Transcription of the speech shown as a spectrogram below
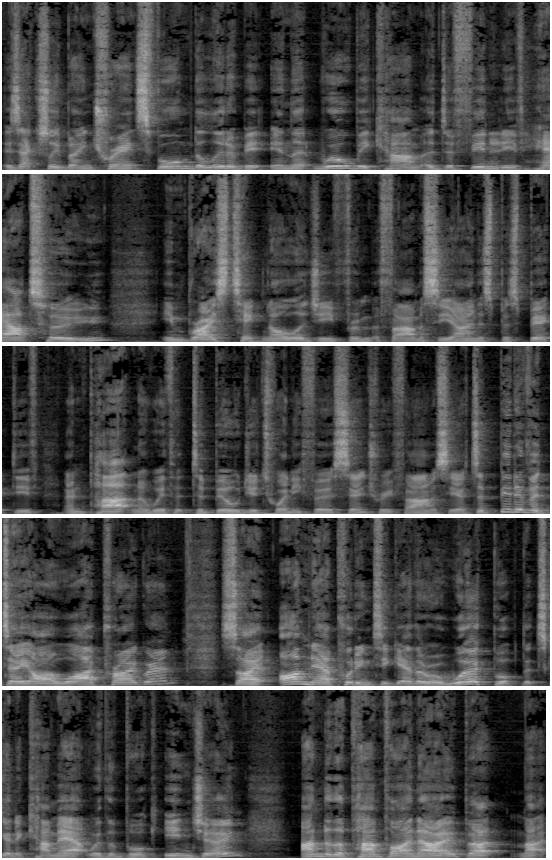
is actually being transformed a little bit in that will become a definitive how to embrace technology from a pharmacy owner's perspective and partner with it to build your 21st century pharmacy. It's a bit of a DIY program. So I'm now putting together a workbook that's going to come out with a book in June under the pump, I know, but mate,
